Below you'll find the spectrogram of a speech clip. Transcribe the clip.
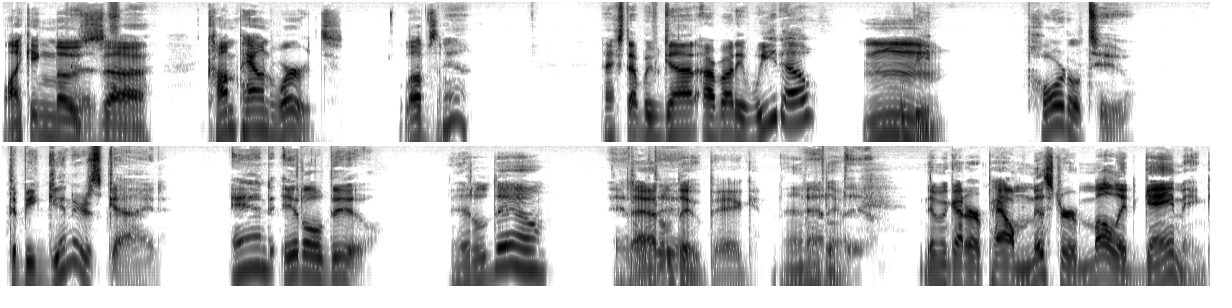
Liking those uh, compound words. Loves them. Yeah. Next up, we've got our buddy Weedo, Mm. Portal 2, The Beginner's Guide, and It'll Do. It'll do. It'll That'll do, big. That'll, That'll do. do. Then we got our pal Mr. Mullet Gaming,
